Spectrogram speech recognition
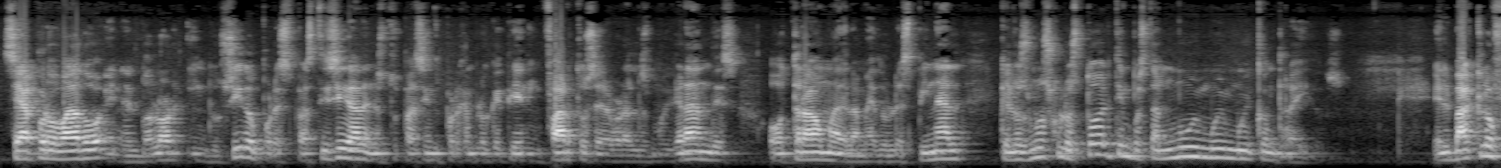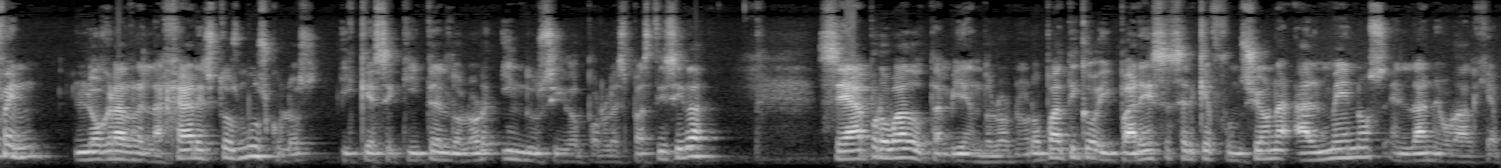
Se ha probado en el dolor inducido por espasticidad en estos pacientes, por ejemplo, que tienen infartos cerebrales muy grandes o trauma de la médula espinal, que los músculos todo el tiempo están muy, muy, muy contraídos. El baclofen logra relajar estos músculos y que se quite el dolor inducido por la espasticidad. Se ha probado también dolor neuropático y parece ser que funciona al menos en la neuralgia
